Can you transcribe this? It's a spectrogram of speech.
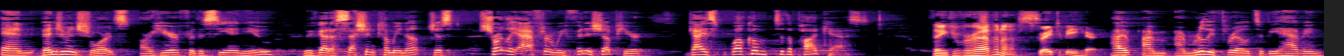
and Benjamin Schwarz are here for the CNU. We've got a session coming up just shortly after we finish up here. Guys, welcome to the podcast. Thank you for having us. great to be here. I, am I'm, I'm really thrilled to be having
